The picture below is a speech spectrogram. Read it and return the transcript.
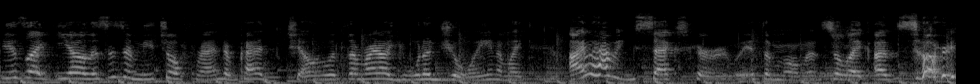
He's like, yo, this is a mutual friend. I'm kind of chilling with them right now. You wanna join? I'm like, I'm having sex currently at the moment, so like, I'm sorry.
